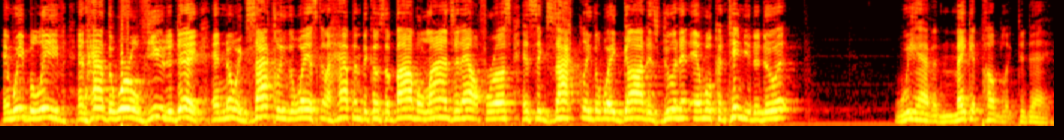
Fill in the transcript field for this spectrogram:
and we believe and have the world view today and know exactly the way it's going to happen because the Bible lines it out for us. It's exactly the way God is doing it and will continue to do it. We have it, make it public today.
